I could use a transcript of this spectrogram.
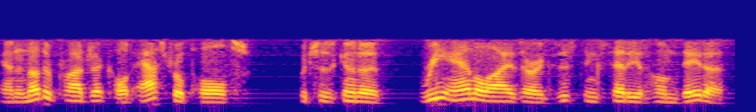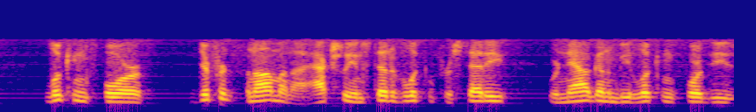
and another project called AstroPulse, which is going to reanalyze our existing SETI at home data, looking for different phenomena. Actually, instead of looking for SETI, we're now going to be looking for these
